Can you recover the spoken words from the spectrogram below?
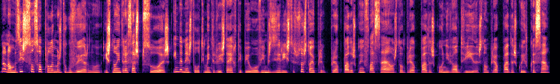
não, não, mas isto são só problemas do governo, isto não interessa às pessoas. Ainda nesta última entrevista à RTP ouvimos dizer isto: as pessoas estão preocupadas com a inflação, estão preocupadas com o nível de vida, estão preocupadas com a educação.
